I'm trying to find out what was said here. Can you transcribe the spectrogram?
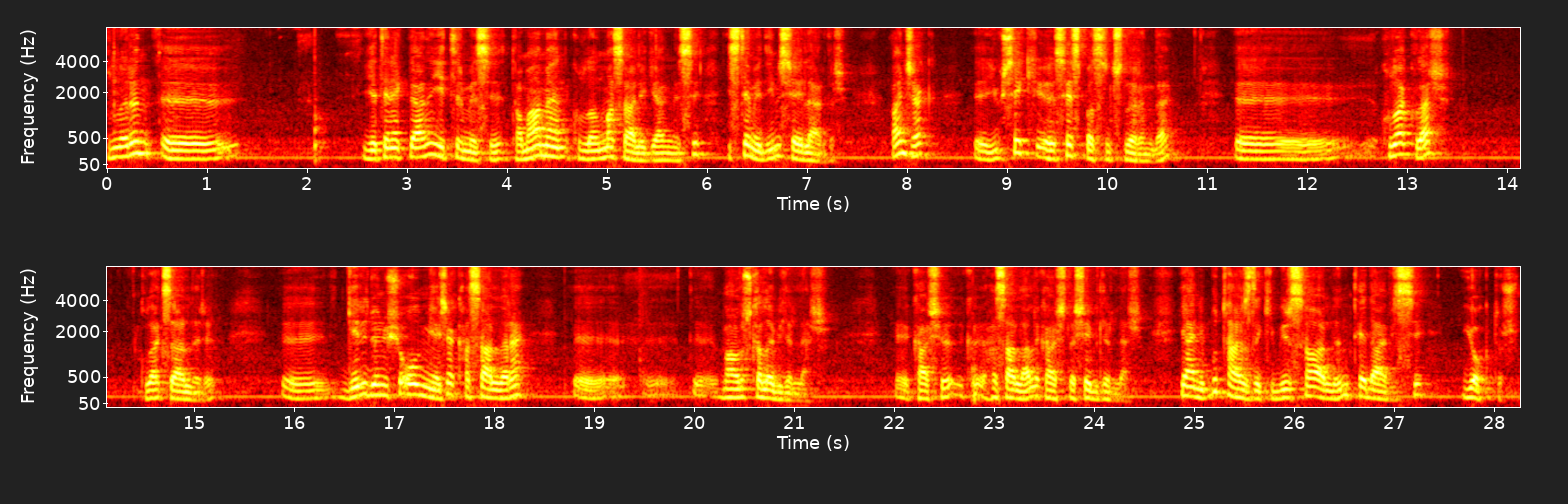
Bunların yeteneklerini yitirmesi, tamamen kullanılmaz hale gelmesi istemediğimiz şeylerdir. Ancak e, yüksek e, ses basınçlarında e, kulaklar, kulak zarları e, geri dönüşü olmayacak hasarlara e, e, maruz kalabilirler. E, karşı hasarlarla karşılaşabilirler. Yani bu tarzdaki bir sağırlığın tedavisi yoktur.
